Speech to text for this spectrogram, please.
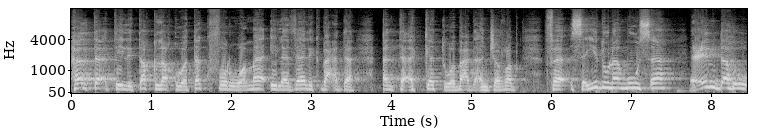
هل تأتي لتقلق وتكفر وما إلى ذلك بعد أن تأكدت وبعد أن جربت؟ فسيدنا موسى عنده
